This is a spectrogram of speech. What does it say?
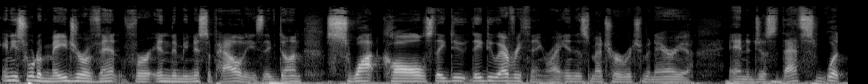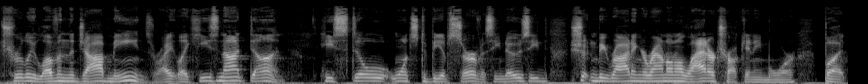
any sort of major event for in the municipalities. They've done SWAT calls. They do they do everything right in this Metro Richmond area, and it just that's what truly loving the job means, right? Like he's not done he still wants to be of service. He knows he shouldn't be riding around on a ladder truck anymore, but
